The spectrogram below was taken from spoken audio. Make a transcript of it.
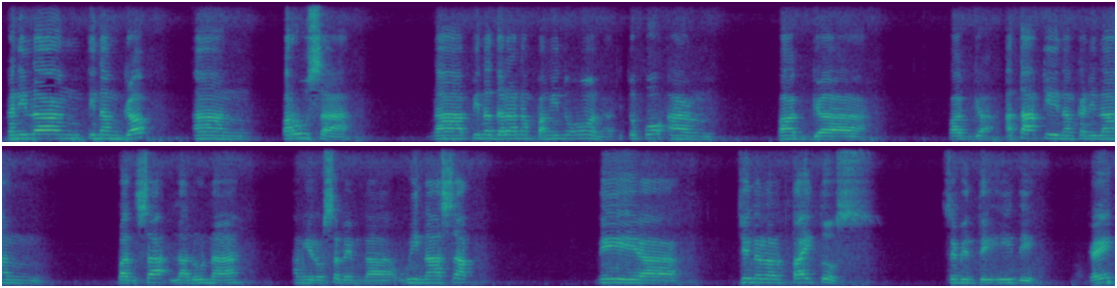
kanilang tinanggap ang parusa na pinadala ng Panginoon. At ito po ang pag uh, pag-atake ng kanilang bansa, lalo na ang Jerusalem na winasak ni uh, General Titus 70 AD. Okay?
